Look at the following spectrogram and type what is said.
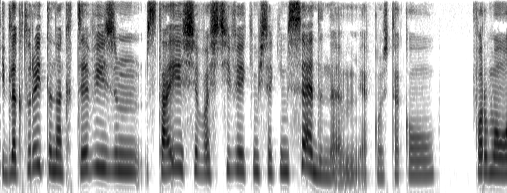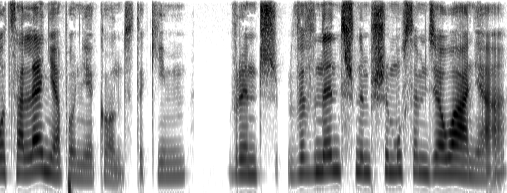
i dla której ten aktywizm staje się właściwie jakimś takim sednem, jakąś taką formą ocalenia poniekąd, takim wręcz wewnętrznym przymusem działania,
